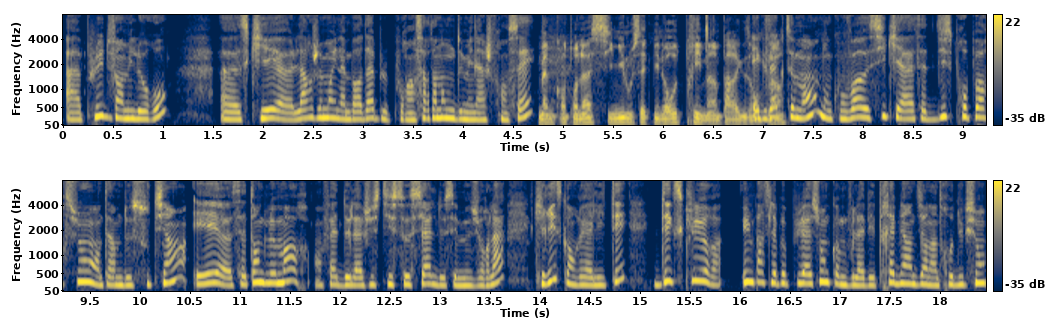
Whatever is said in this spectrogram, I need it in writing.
à plus de 20 000 euros, euh, ce qui est euh, largement inabordable pour un certain nombre de ménages français. Même quand on a 6 000 ou 7 000 euros de prime, hein, par exemple. hein. Exactement. Donc on voit aussi qu'il y a cette disproportion en termes de soutien et euh, cet angle mort en fait de la justice sociale de ces mesures-là, qui risque en réalité d'exclure une partie de la population, comme vous l'avez très bien dit en introduction,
